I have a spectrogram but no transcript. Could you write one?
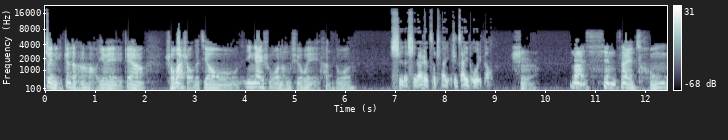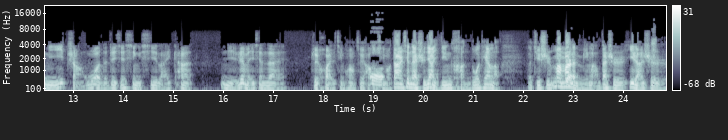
对你真的很好，因为这样手把手的教，应该说能学会很多。是的，是的，而且做出来也是家里的味道。是。那现在从你掌握的这些信息来看，你认为现在最坏的情况、最好的情况？当然，现在实际上已经很多天了，呃，局势慢慢的明朗，但是依然是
